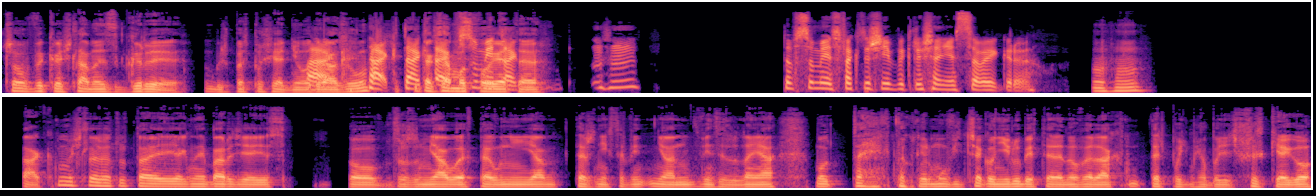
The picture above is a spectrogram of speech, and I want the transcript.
co wykreślamy z gry, już bezpośrednio tak, od razu. Tak, tak, I tak. tak samo twoje tak. te. Mhm. To w sumie jest faktycznie wykreślenie z całej gry. Mhm. Tak, myślę, że tutaj jak najbardziej jest to zrozumiałe w pełni. Ja też nie chcę, nie mam nic więcej do dodania, bo tak jak doktor mówi, czego nie lubię w telenowelach, też musiał powiedzieć wszystkiego.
